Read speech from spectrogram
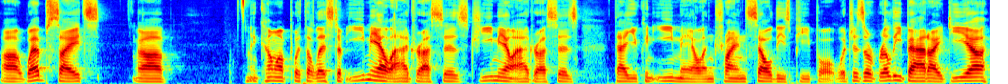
uh, websites uh, and come up with a list of email addresses, Gmail addresses that you can email and try and sell these people, which is a really bad idea.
